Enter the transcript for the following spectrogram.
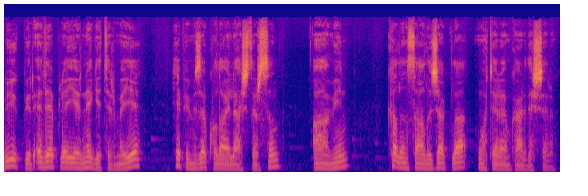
büyük bir edeple yerine getirmeyi hepimize kolaylaştırsın. Amin. Kalın sağlıcakla muhterem kardeşlerim.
